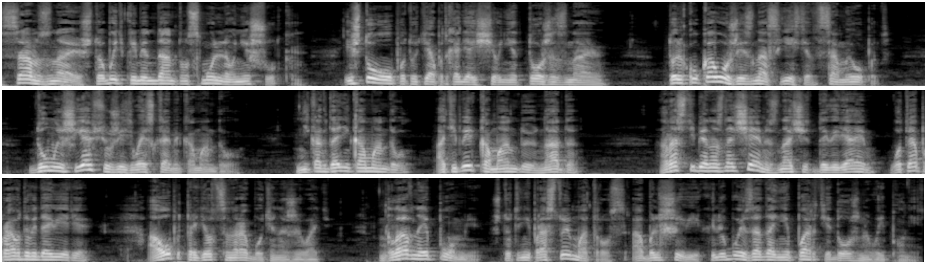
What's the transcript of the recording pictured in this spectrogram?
«Сам знаю, что быть комендантом Смольного не шутка. И что опыт у тебя подходящего нет, тоже знаю. Только у кого же из нас есть этот самый опыт? Думаешь, я всю жизнь войсками командовал? Никогда не командовал. А теперь командую, надо. Раз тебя назначаем, значит, доверяем. Вот и оправдывай доверие. А опыт придется на работе наживать. Главное помни, что ты не простой матрос, а большевик, и любое задание партии должен выполнить.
